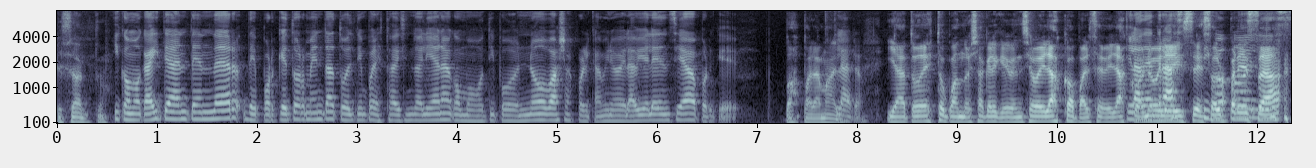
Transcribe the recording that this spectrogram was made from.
Exacto. Y como que ahí te da a entender de por qué Tormenta todo el tiempo le está diciendo a Liana como tipo no vayas por el camino de la violencia porque vas para mal. Claro. Y a todo esto, cuando ella cree que venció a Velasco, aparece Velasco y le dice, sorpresa,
